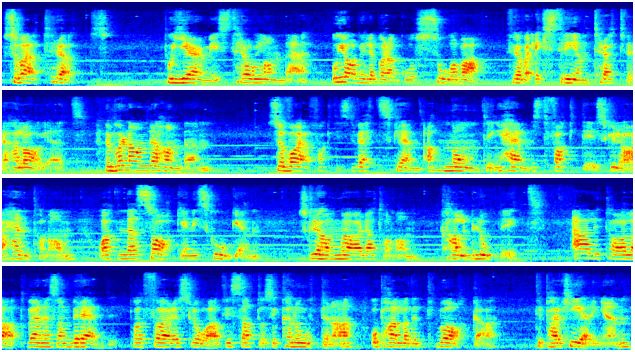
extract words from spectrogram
så var jag trött på Jeremys trollande och jag ville bara gå och sova för jag var extremt trött vid det här laget. Men på den andra handen så var jag faktiskt vettskrämd att någonting hemskt faktiskt skulle ha hänt honom och att den där saken i skogen skulle ha mördat honom kallblodigt. Ärligt talat var jag nästan beredd på att föreslå att vi satte oss i kanoterna och paddlade tillbaka till parkeringen.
